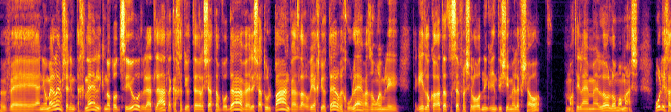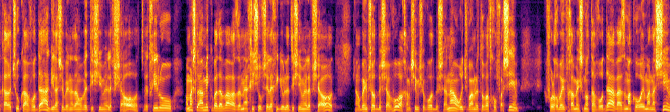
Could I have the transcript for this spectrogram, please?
ואני אומר להם שאני מתכנן לקנות עוד ציוד ולאט לאט לקחת יותר לשעת עבודה ולשעת אולפן ואז להרוויח יותר וכולי ואז אומרים לי תגיד לא קראת את הספר של רודני גרין 90 אלף שעות? אמרתי להם לא לא ממש. אמרו לי חקר את שוק העבודה גילה שבן אדם עובד 90 אלף שעות והתחילו ממש להעמיק בדבר הזה מהחישוב של איך הגיעו ל-90 אלף שעות 40 שעות בשבוע 50 שבועות בשנה הוריד שבועיים לטובת חופשים כפול 45 שנות עבודה ואז מה קורה עם אנשים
